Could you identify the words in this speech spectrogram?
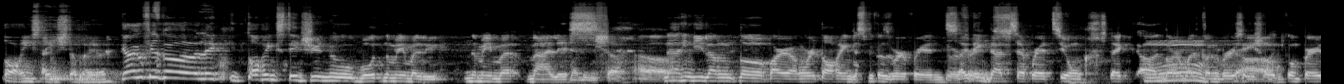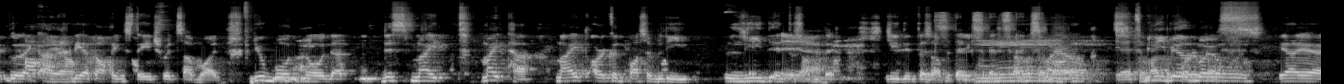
Talking stage na ba 'yon? Gago feel ko like talking stage you know both na may mali, na may ma- Mali malis. siya. Oo. na hindi lang to parang we're talking just because we're friends. We're I think that friends. separates yung like uh, Mm, normal conversation yeah. compared to like Okay, actually a talking stage with someone. You both know that this might might ha might or could possibly lead into Yeah. something. Lead into It's, something. it's, it's, Mm. it's about, yeah, it's about binibuild mo yung yeah yeah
